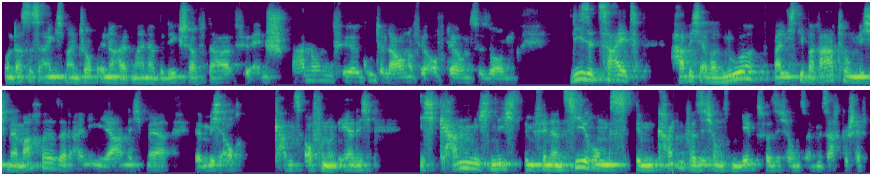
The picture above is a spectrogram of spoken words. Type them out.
Und das ist eigentlich mein Job innerhalb meiner Belegschaft, da für Entspannung, für gute Laune, für Aufklärung zu sorgen. Diese Zeit habe ich aber nur, weil ich die Beratung nicht mehr mache, seit einigen Jahren nicht mehr, äh, mich auch ganz offen und ehrlich, ich kann mich nicht im Finanzierungs-, im Krankenversicherungs-, im Lebensversicherungs-, im Sachgeschäft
